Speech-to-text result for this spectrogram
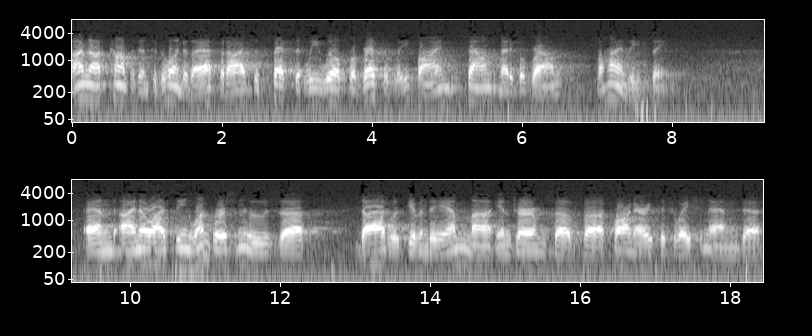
I'm not competent to go into that, but I suspect that we will progressively find sound medical grounds behind these things. And I know I've seen one person whose uh, diet was given to him uh, in terms of uh, coronary situation, and uh,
